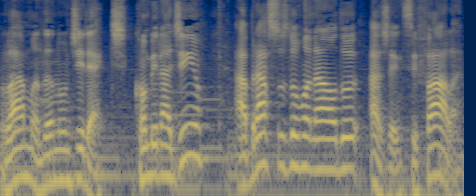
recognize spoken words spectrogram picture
lá mandando um direct. Combinadinho? Abraços do Ronaldo, a gente se fala.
